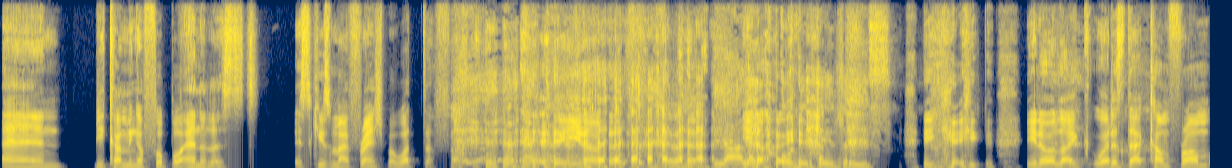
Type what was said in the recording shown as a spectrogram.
and becoming a football analyst. Excuse my French, but what the fuck? you know, yeah, You like know? only countries. you know, like where does that come from?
